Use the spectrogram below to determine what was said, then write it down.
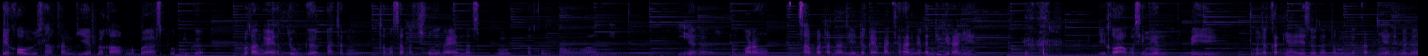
Ya kalau misalkan dia bakal ngebahas pun juga bakal nggak enak juga pacaran sama siapa sih juga nggak enak menurut aku. Oh gitu. Iya iya. kan? Orang sahabatan aja udah kayak pacaran ya kan dikiranya. Ya kalau aku sih nih di teman dekatnya aja zona teman dekatnya daripada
